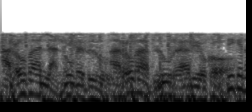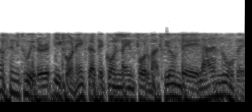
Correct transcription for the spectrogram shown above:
Arroba la nube blue. Arroba blue radio com. Síguenos en Twitter y conéctate con la información de la nube.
